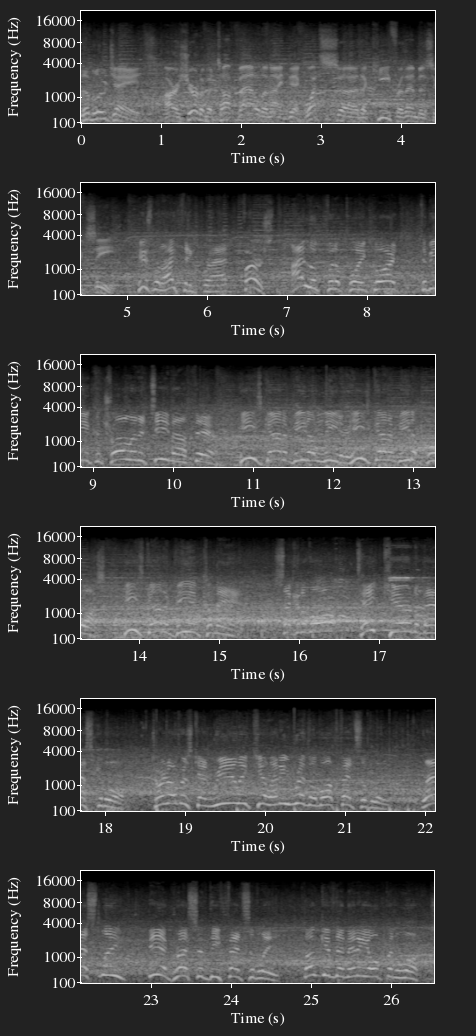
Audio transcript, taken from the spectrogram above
The Blue Jays are assured of a tough battle tonight, Dick. What's uh, the key for them to succeed? Here's what I think, Brad. First, I look for the point guard to be in control of the team out there. He's got to be the leader. He's got to be the boss. He's got to be in command. Second of all, take care of the basketball. Turnovers can really kill any rhythm offensively. Lastly, be aggressive defensively. Don't give them any open looks.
